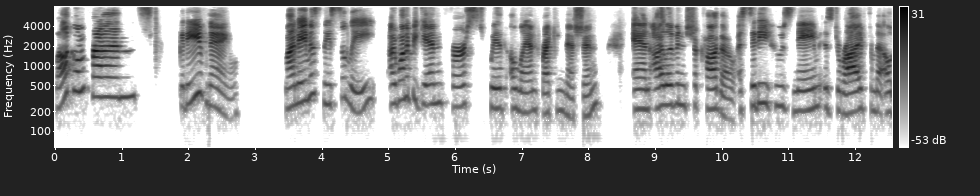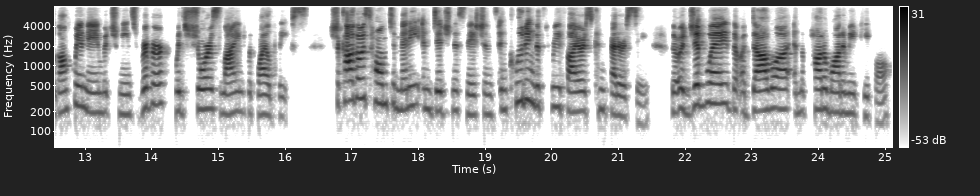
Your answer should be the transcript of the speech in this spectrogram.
Welcome, friends. Good evening. My name is Lisa Lee. I want to begin first with a land recognition. And I live in Chicago, a city whose name is derived from the Algonquian name, which means river with shores lined with wild leeks. Chicago is home to many indigenous nations, including the Three Fires Confederacy, the Ojibwe, the Odawa, and the Potawatomi people.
